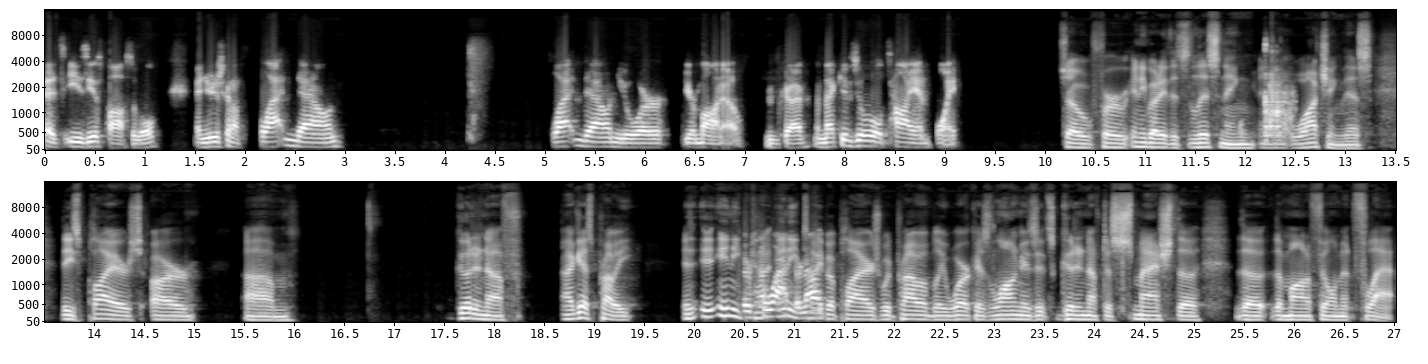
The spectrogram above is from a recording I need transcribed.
as easy as possible. And you're just going to flatten down flatten down your your mono. Okay, and that gives you a little tie-in point. So for anybody that's listening and watching this, these pliers are um, good enough. I guess probably any flat, any type not- of pliers would probably work as long as it's good enough to smash the the the monofilament flat.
